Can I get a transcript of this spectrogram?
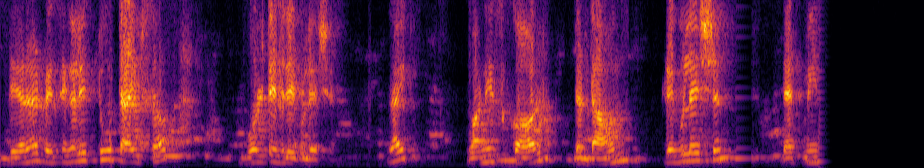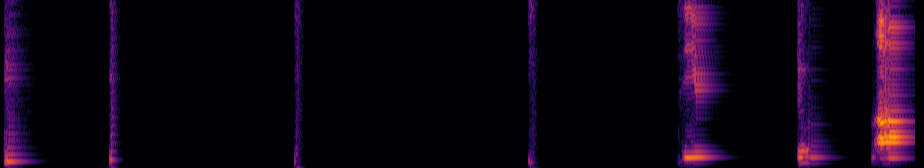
there are basically two types of voltage regulation, right? One is called the down regulation. That means you are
